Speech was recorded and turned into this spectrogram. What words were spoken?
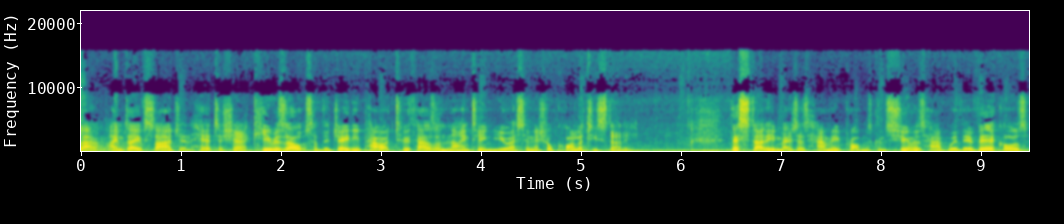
Hello, I'm Dave Sargent, here to share key results of the JD Power 2019 US Initial Quality Study. This study measures how many problems consumers have with their vehicles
